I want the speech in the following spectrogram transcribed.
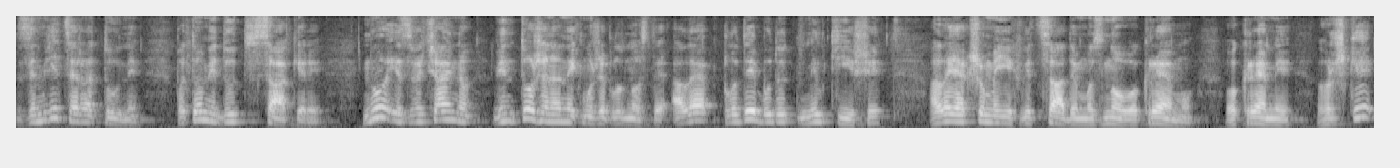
З землі це ратуни. Потім йдуть сакери. Ну і, звичайно, він теж на них може плодоносити, але плоди будуть мілкіші. Але якщо ми їх відсадимо знову окремо, окремі горшки,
